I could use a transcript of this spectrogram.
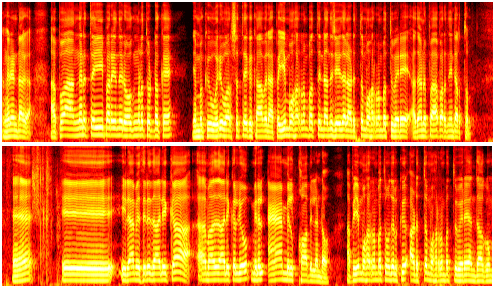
അങ്ങനെ ഉണ്ടാകുക. അപ്പോൾ അങ്ങനത്തെ ഈ പറയുന്ന രോഗങ്ങളെ തൊട്ടൊക്കെ നമുക്ക് ഒരു വർഷത്തേക്ക് കാവല. അപ്പോൾ ഈ മൊഹറം പത്തിന്റെ അന്ന് ചെയ്താൽ അടുത്ത മൊഹറം പത്ത് വരെ അതാണ് ഇപ്പോൾ ആ പറഞ്ഞതിന്റെ അർത്ഥം. ഇലാ മെഥിലി ദാലിക്ക ദാലിക്കല്ലോ മിനൽ ആമിൽ ഖാബിൽ ഉണ്ടോ? അപ്പോൾ ഈ മൊഹറം പത്ത് മുതൽക്ക് അടുത്ത മൊഹറം പത്ത് വരെ എന്താകും?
